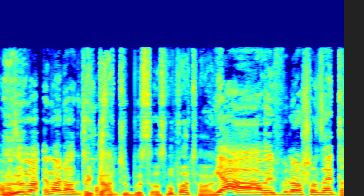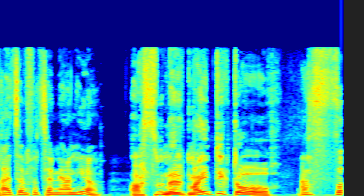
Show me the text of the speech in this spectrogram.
Haben uns Äh? immer, immer da Ich getroffen. dachte, du bist aus Wuppertal. ja, aber ich bin auch schon seit 13, 14 Jahren hier. Ach so, na, das meinte ich doch. Ach so,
